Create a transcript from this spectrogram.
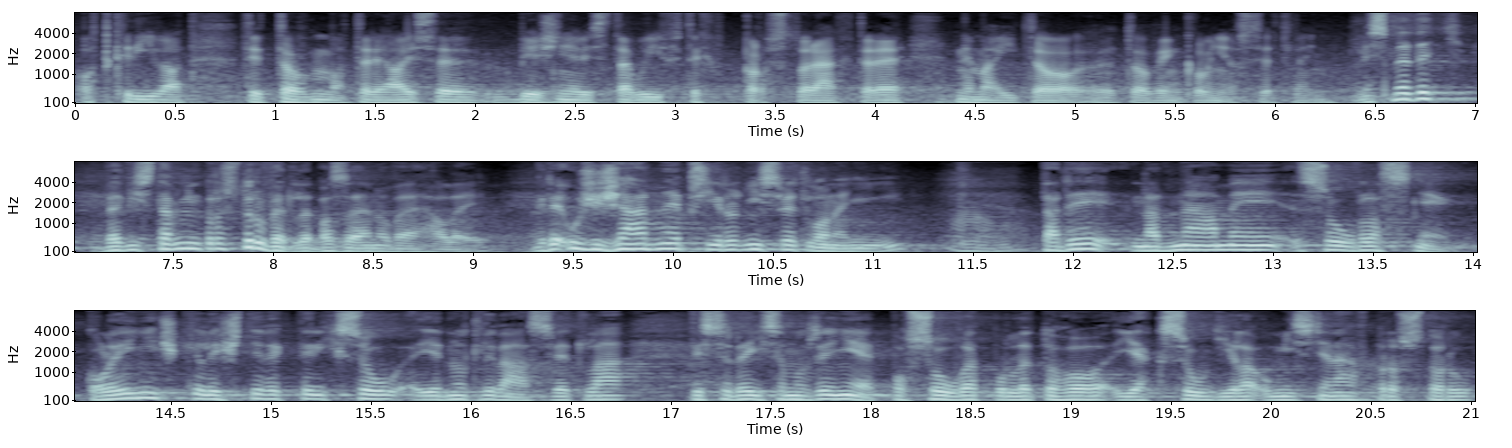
odkrývat. Tyto materiály se běžně vystavují v těch prostorách, které nemají to, to venkovní osvětlení. My jsme teď ve výstavním prostoru vedle bazénové haly, kde už žádné přírodní světlo není. Ano. Tady nad námi jsou vlastně kolejničky, lišty, ve kterých jsou jednotlivá světla. Ty se dají samozřejmě posouvat podle toho, jak jsou díla umístěná v prostoru.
